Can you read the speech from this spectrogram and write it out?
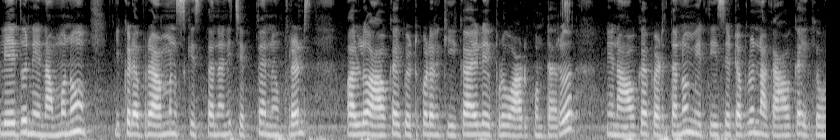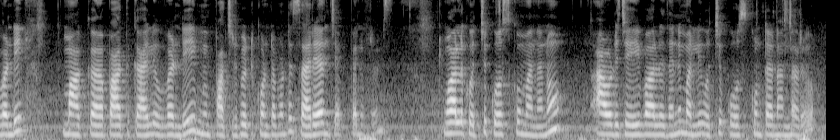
లేదు నేను అమ్మను. ఇక్కడ బ్రాహ్మణ్స్కి ఇస్తానని చెప్పాను ఫ్రెండ్స్. వాళ్ళు ఆవకాయ పెట్టుకోవడానికి ఈ కాయలు ఎప్పుడు వాడుకుంటారు. నేను ఆవకాయ పెడతాను. మీరు తీసేటప్పుడు నాకు ఆవకాయకి ఇవ్వండి. మా పాత కాయలు ఇవ్వండి. మేము పచ్చడి పెట్టుకుంటామంటే సరే అని చెప్పాను ఫ్రెండ్స్. వాళ్ళకి వచ్చి కోసుకోమన్నాను. ఆవిడ చేయబాలేదని మళ్ళీ వచ్చి కోసుకుంటానన్నారు.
